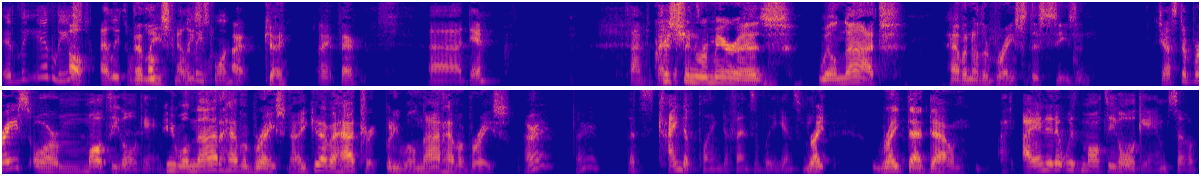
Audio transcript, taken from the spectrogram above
At, le- at least. Oh, at least one. At Okay, least one. At least one. one. All right. Okay. All right. Fair. Uh, Dan? Time to Christian. Ramirez will not have another brace this season. Just a brace or multi goal game? He will not have a brace. Now he could have a hat trick, but he will not have a brace. All right. All right. That's kind of playing defensively against me. Right. Write that down. I, I ended it with multi goal game, so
